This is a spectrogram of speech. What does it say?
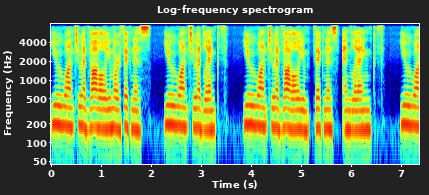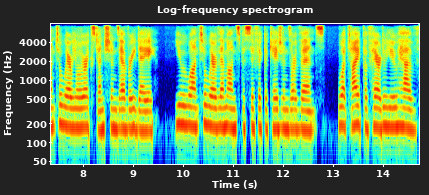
you want to add volume or thickness. You want to add length. You want to add volume, thickness, and length. You want to wear your extensions every day. You want to wear them on specific occasions or events. What type of hair do you have?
